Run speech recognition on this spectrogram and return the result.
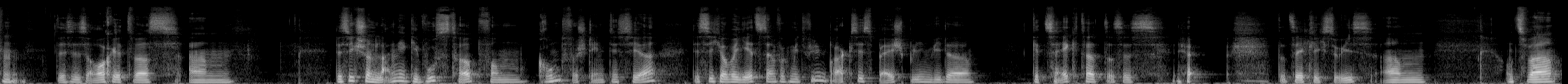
hm, das ist auch etwas, ähm, das ich schon lange gewusst habe vom Grundverständnis her, das sich aber jetzt einfach mit vielen Praxisbeispielen wieder gezeigt hat, dass es ja, tatsächlich so ist. Ähm, und zwar,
